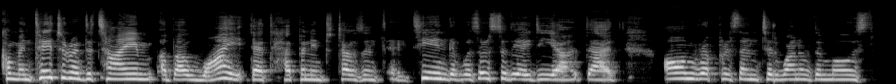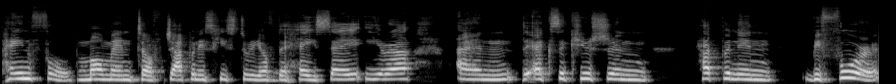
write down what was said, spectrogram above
commentator at the time about why that happened in 2018, there was also the idea that Aum represented one of the most painful moments of Japanese history of the Heisei era, and the execution happening before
